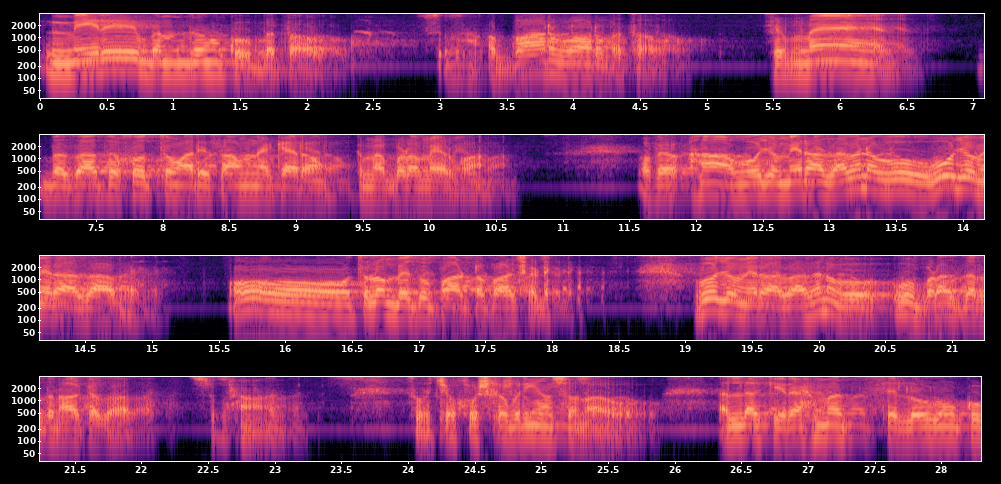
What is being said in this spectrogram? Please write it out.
मेरे बंदों को बताओ बार बार बताओ कि मैं बजात खुद तुम्हारे सामने कह रहा हूँ कि मैं बड़ा मेहरबान। और फिर हाँ वो जो मेरा अजाब है ना, वो वो जो मेरा अजाब है ओ तो लंबे तो पार टपा छड़े। वो जो मेरा अजाब है ना, वो वो बड़ा दर्दनाक आज़ाद है। सोचो, खुशखबरियाँ सुनाओ। अल्लाह की रहमत से लोगों को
